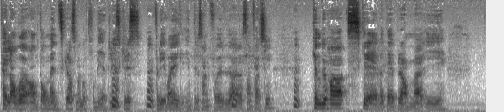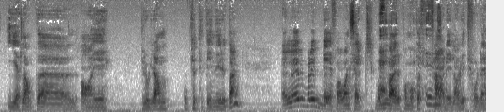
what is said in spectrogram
telle alle antall mennesker som har gått forbi et lyskryss, fordi det var interessant for uh, samferdsel, kunne du ha skrevet det programmet i, i et eller annet uh, AI-program og puttet det inn i ruteren? Eller blir det for avansert? Må den være på en måte ferdiglaget for det?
